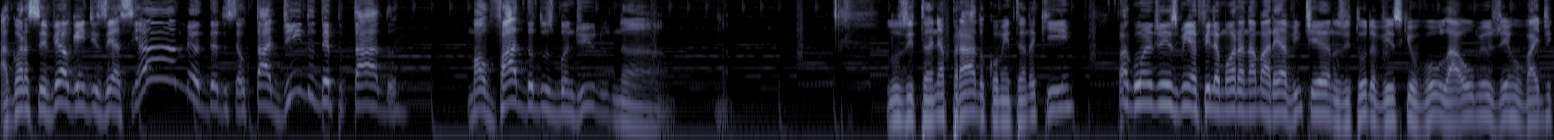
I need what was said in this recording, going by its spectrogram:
Agora você vê alguém dizer assim: ah, meu Deus do céu, tadinho do deputado, malvado dos bandidos. Não. Lusitânia Prado comentando aqui. Fagundes, minha filha mora na Maré há 20 anos e toda vez que eu vou lá, o meu genro vai de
